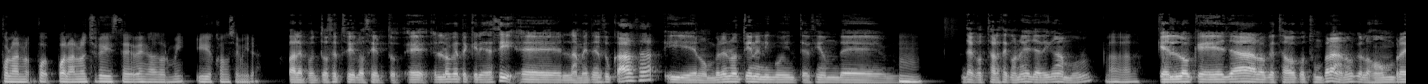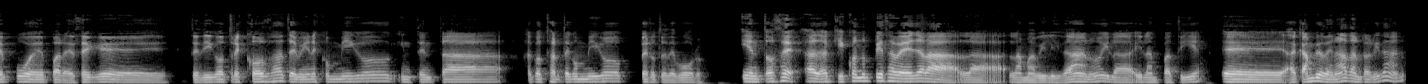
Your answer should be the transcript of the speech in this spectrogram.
Por la, por, por la noche le dice, venga a dormir, y es cuando se mira. Vale, pues entonces estoy en lo cierto. Eh, es lo que te quería decir. Eh, la mete en su casa y el hombre no tiene ninguna intención de, Ujú. de acostarse con ella, digamos, ¿no? Nada, nada. Que es lo que ella, a lo que estaba acostumbrada, ¿no? Que los hombres, pues, parece que te digo tres cosas, te vienes conmigo, intenta acostarte conmigo, pero te devoro. Y entonces, aquí es cuando empieza a ver ella la, la, la amabilidad, ¿no? Y la, y la empatía, eh, a cambio de nada, en realidad, ¿no?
